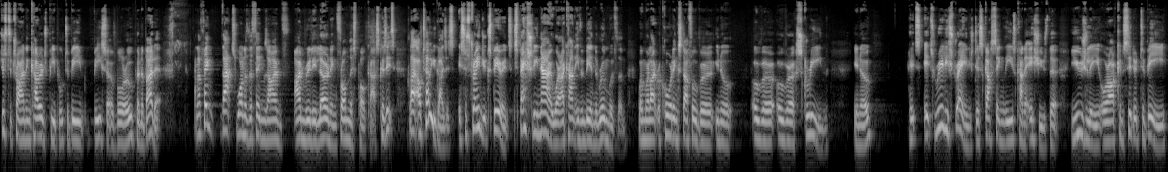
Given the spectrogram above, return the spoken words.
just to try and encourage people to be be sort of more open about it. And I think that's one of the things I'm I'm really learning from this podcast because it's like I'll tell you guys it's it's a strange experience, especially now where I can't even be in the room with them when we're like recording stuff over you know over over a screen, you know. It's it's really strange discussing these kind of issues that usually or are considered to be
